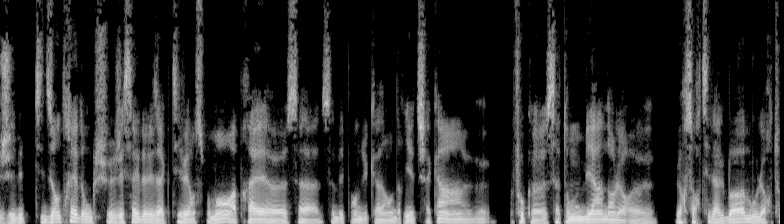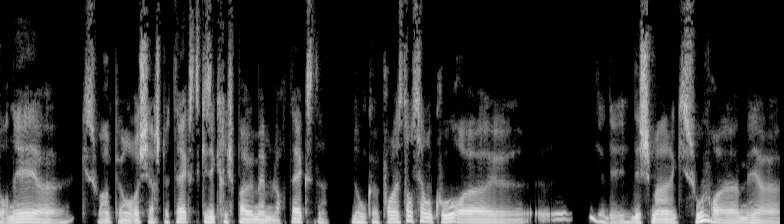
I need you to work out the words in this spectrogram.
j'ai- des petites entrées, donc je- j'essaye de les activer en ce moment. Après, euh, ça, ça dépend du calendrier de chacun. hein. Euh, faut que ça tombe bien dans leur euh, leur sortie d'album ou leur tournée, euh, qu'ils soient un peu en recherche de textes, qu'ils écrivent pas eux-mêmes leurs textes. Donc pour l'instant, c'est en cours. euh, Il y a des, des chemins qui s'ouvrent, mais euh,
